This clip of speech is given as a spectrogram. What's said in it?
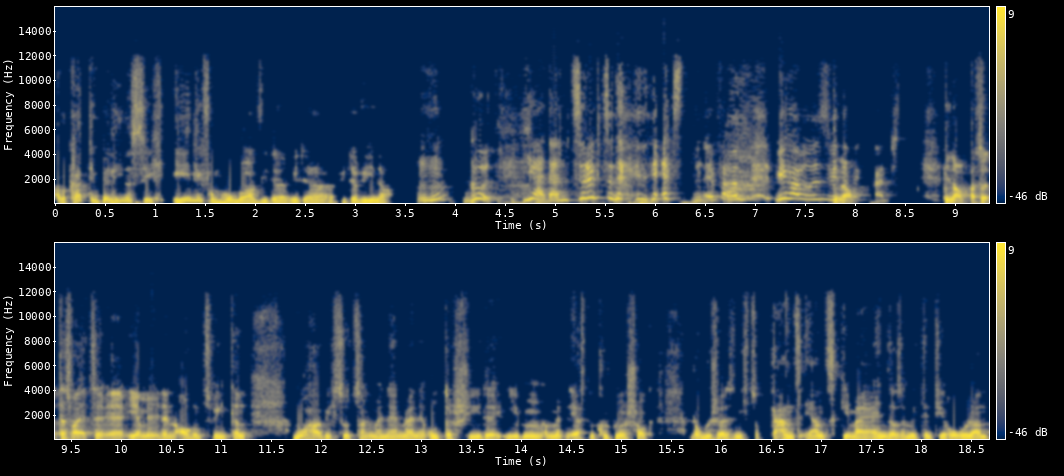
Aber gerade den Berliner sehe ich ähnlich vom Humor wie der, wie der, wie der Wiener. Mhm, gut, ja, dann zurück zu deinen ersten Erfahrungen. Wir haben uns wieder genau. gequatscht. Genau, also das war jetzt eher mit den Augenzwinkern. Wo habe ich sozusagen meine, meine Unterschiede, eben meinen ersten Kulturschock, logischerweise nicht so ganz ernst gemeint, also mit den Tirolern.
